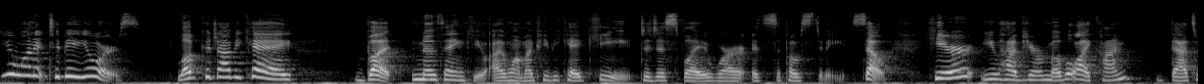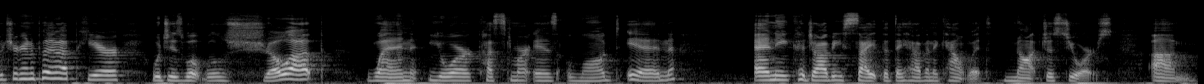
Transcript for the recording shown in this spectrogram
You want it to be yours. Love Kajabi K, but no thank you. I want my PPK key to display where it's supposed to be. So here you have your mobile icon. That's what you're going to put up here, which is what will show up when your customer is logged in any Kajabi site that they have an account with, not just yours. Um,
